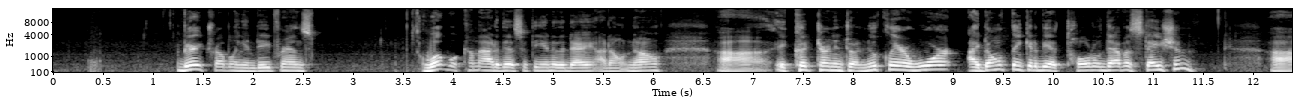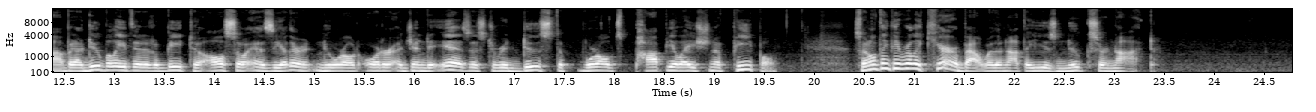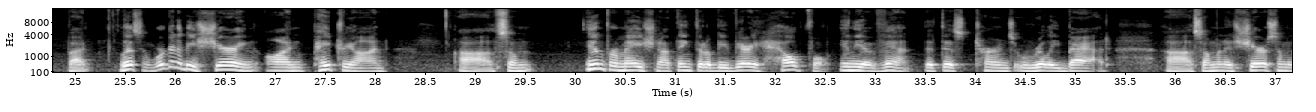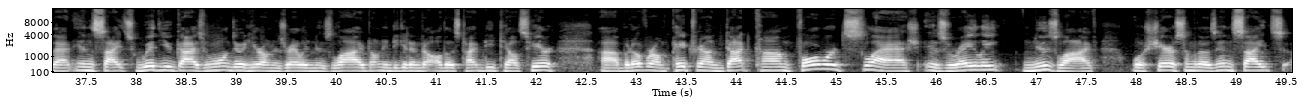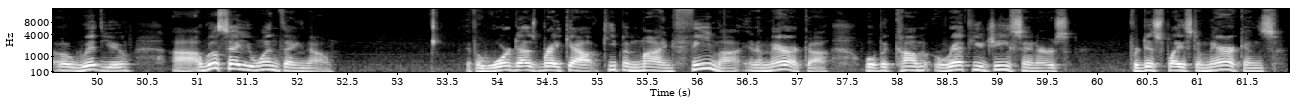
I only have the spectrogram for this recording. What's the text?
Very troubling indeed, friends. What will come out of this at the end of the day, I don't know. Uh, it could turn into a nuclear war. I don't think it'll be a total devastation, uh, but I do believe that it'll be to also, as the other New World Order agenda is, is to reduce the world's population of people. So I don't think they really care about whether or not they use nukes or not. But listen, we're going to be sharing on Patreon uh, some information I think that'll be very helpful in the event that this turns really bad. Uh, so I'm going to share some of that insights with you guys. We won't do it here on Israeli News Live. Don't need to get into all those type details here. Uh, but over on patreon.com forward slash Israeli News Live, we'll share some of those insights uh, with you. Uh, I will say you one thing though. If a war does break out, keep in mind FEMA in America will become refugee centers for displaced Americans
